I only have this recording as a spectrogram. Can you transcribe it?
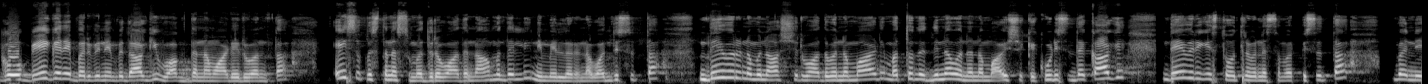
ಗೋ ಬೇಗನೆ ಬರುವೆನೆಂಬುದಾಗಿ ವಾಗ್ದಾನ ಮಾಡಿರುವಂಥ ಯೇಸು ಕ್ರಿಸ್ತನ ಸುಮಧುರವಾದ ನಾಮದಲ್ಲಿ ನಿಮ್ಮೆಲ್ಲರನ್ನು ವಂದಿಸುತ್ತಾ ದೇವರು ನಮ್ಮನ್ನು ಆಶೀರ್ವಾದವನ್ನು ಮಾಡಿ ಮತ್ತೊಂದು ದಿನವನ್ನು ನಮ್ಮ ಆಯುಷ್ಯಕ್ಕೆ ಕೂಡಿಸಿದ್ದಕ್ಕಾಗಿ ದೇವರಿಗೆ ಸ್ತೋತ್ರವನ್ನು ಸಮರ್ಪಿಸುತ್ತಾ ಬನ್ನಿ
